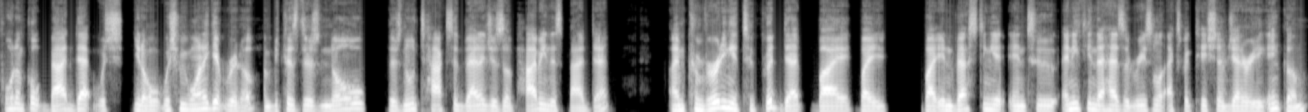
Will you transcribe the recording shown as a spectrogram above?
quote unquote bad debt, which you know which we want to get rid of um, because there's no there's no tax advantages of having this bad debt. I'm converting it to good debt by by by investing it into anything that has a reasonable expectation of generating income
